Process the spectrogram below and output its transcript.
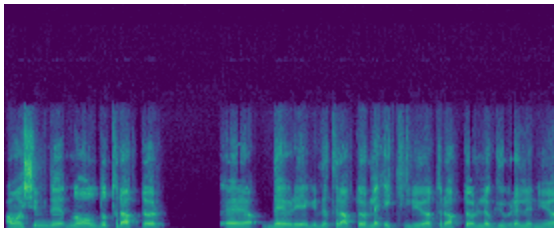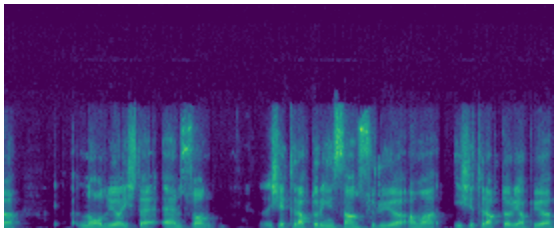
Ama şimdi ne oldu? Traktör e, devreye girdi. Traktörle ekiliyor, traktörle gübreleniyor. Ne oluyor? İşte en son şey traktörü insan sürüyor ama işi traktör yapıyor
